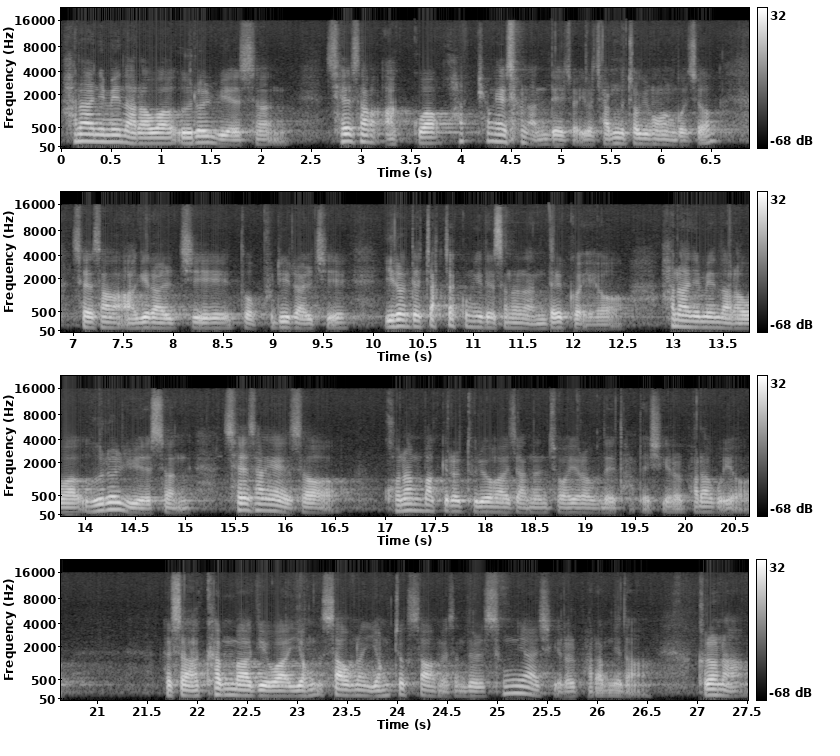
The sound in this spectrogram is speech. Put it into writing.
하나님의 나라와 의를 위해선 세상 악과 화평해서는 안 되죠. 이거 잘못 적용한 거죠. 세상 악이랄지 또 불이랄지 이런 데 짝짝꿍이 돼서는 안 될 거예요. 하나님의 나라와 의를 위해선 세상에서 고난받기를 두려워하지 않는 저와 여러분들이 다 되시기를 바라고요. 그래서 악한 마귀와 영, 싸우는 영적 싸움에서 늘 승리하시기를 바랍니다. 그러나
